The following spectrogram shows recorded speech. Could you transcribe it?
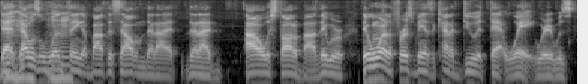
That that was the one thing about this album that I that I I always thought about. They were they were one of the first bands to kind of do it that way, where it was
